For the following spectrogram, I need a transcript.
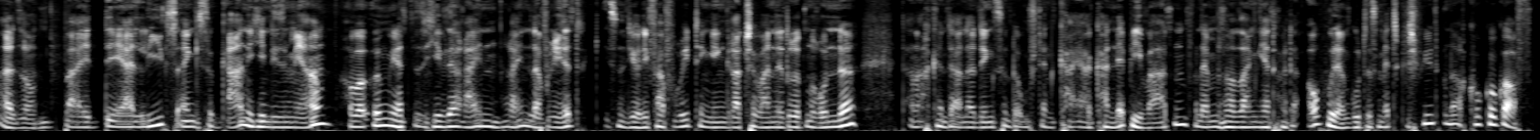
Also bei der lief es eigentlich so gar nicht in diesem Jahr, aber irgendwie hat sie sich hier wieder rein, rein lavriert. Ist natürlich die Favoritin gegen Gratschewa in der dritten Runde. Danach könnte allerdings unter Umständen Kaya Kanepi warten. Von daher muss man sagen, die hat heute auch wieder ein gutes Match gespielt und auch Coco Goff.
